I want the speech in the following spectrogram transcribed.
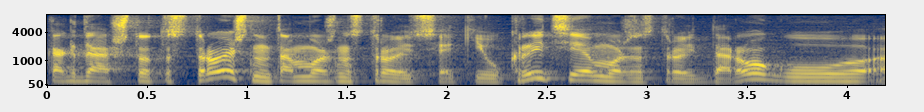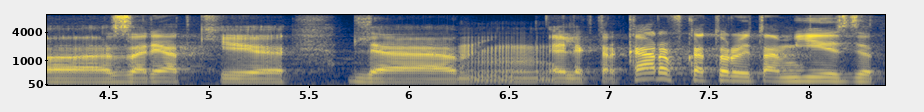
когда что-то строишь, ну там можно строить всякие укрытия, можно строить дорогу, э, зарядки для электрокаров, которые там ездят,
